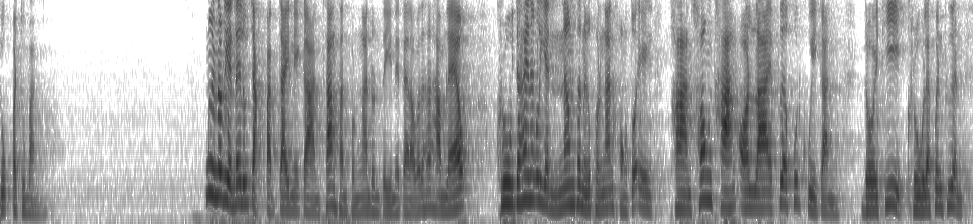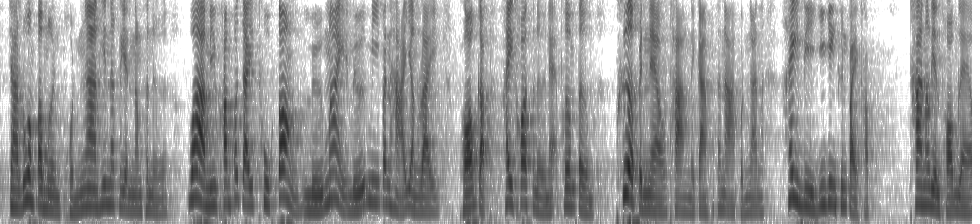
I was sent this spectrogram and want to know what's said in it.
ยุคปัจจุบัน เมื่อนักเรียนได้รู้จักปัจจัยในการสร้างสรรค์ผลงานดนตรีในแต่ละวัฒนธรรมแล้ว ครูจะให้นักเรียนนำเสนอผลงานของตัวเอง ผ่านช่องทางออนไลน์เพื่อพูดคุยกัน โดยที่ครูและเพื่อนๆ จะร่วมประเมินผลงานที่นักเรียนนำเสนอ ว่ามีความเข้าใจถูกต้องหรือไม่หรือมีปัญหาอย่างไร พร้อมกับให้ข้อเสนอแนะเพิ่มเติม เพื่อเป็นแนวทางในการพัฒนาผลงานให้ดียิ่งๆขึ้นไปครับ ถ้านักเรียนพร้อมแล้ว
